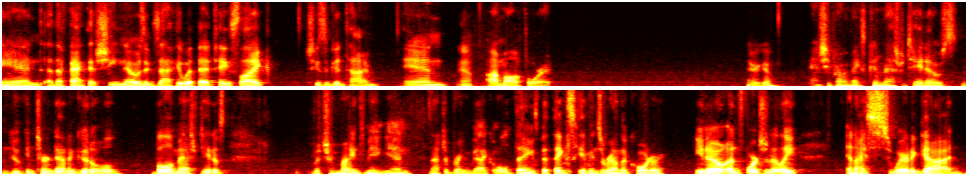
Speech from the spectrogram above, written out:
and the fact that she knows exactly what that tastes like, she's a good time, and Yeah. I'm all for it. There you go. And she probably makes good mashed potatoes. And who can turn down a good old bowl of mashed potatoes? Which reminds me again, not to bring back old things, but Thanksgiving's around the corner. You know, unfortunately, and I swear to God,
